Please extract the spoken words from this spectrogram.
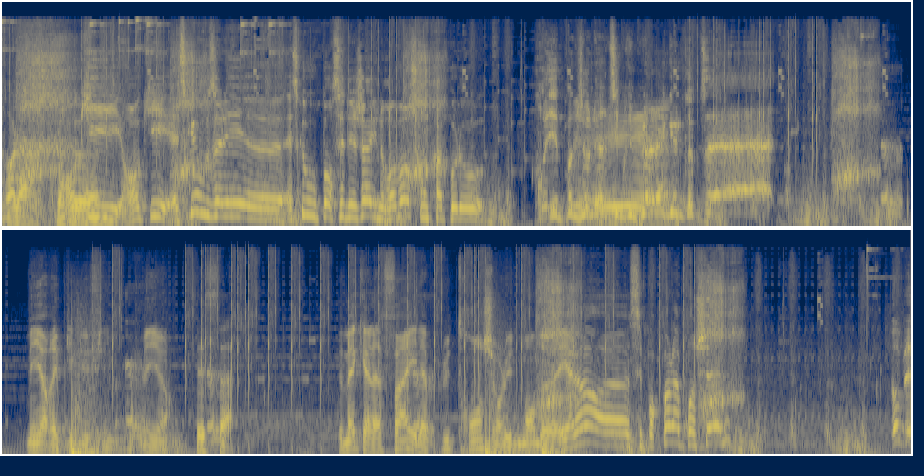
Voilà. euh, Rocky, Rocky, est-ce que vous allez, euh, est-ce que vous pensez déjà à une revanche contre Apollo? Croyez pas que j'en ai un petit prix plein la gueule comme ça? Meilleure réplique du film, meilleur. C'est ça. Le mec à la fin, il a plus de tronche et on lui demande Et alors, euh, c'est pour quand la prochaine? Oh mais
